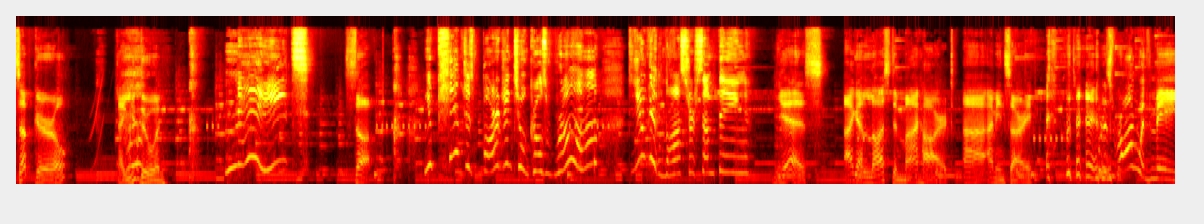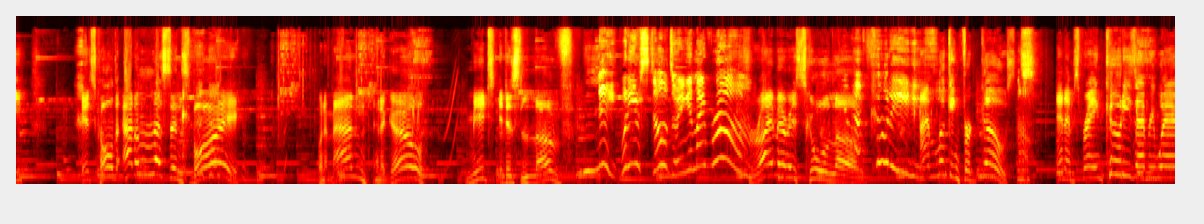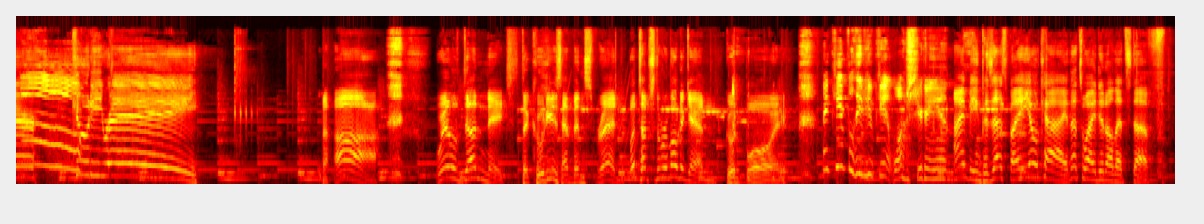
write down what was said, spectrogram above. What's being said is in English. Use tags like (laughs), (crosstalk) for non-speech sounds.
What's up, girl? How you doing? Nate! Sup? You can't just barge into a girl's room! Did you get lost or something? Yes. I got lost in my heart. Uh, I mean, sorry. (laughs) what is wrong with me? It's called adolescence, boy! When a man and a girl meet, it is love. Nate, what are you still doing in my room? Primary school love. You have cooties! I'm looking for ghosts. Oh. And I'm spraying cooties everywhere. No! Cootie Ray! Aha! Well done, Nate. The cooties have been spread. But touch the remote again. Good boy. I can't believe you can't wash your hands. I'm being possessed by a yokai. That's why I did all that stuff.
